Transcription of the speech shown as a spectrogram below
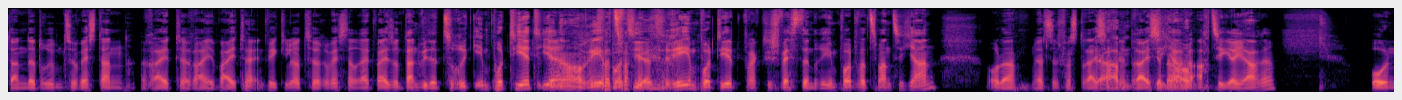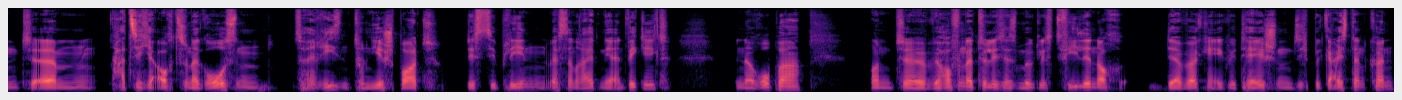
dann da drüben zur Westernreiterei weiterentwickelt oder zur Westernreitweise und dann wieder zurück importiert hier. Genau, reimportiert. reimportiert, praktisch Western Reimport vor 20 Jahren. Oder das sind fast 30, ja, 30 genau. Jahre, 80er Jahre und ähm, hat sich ja auch zu einer großen, zu einer riesen Turniersportdisziplin Westernreiten ja entwickelt in Europa. Und äh, wir hoffen natürlich, dass möglichst viele noch der Working Equitation sich begeistern können.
